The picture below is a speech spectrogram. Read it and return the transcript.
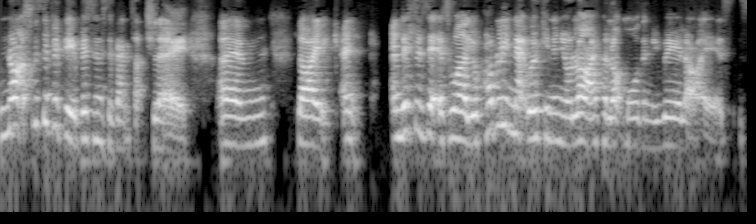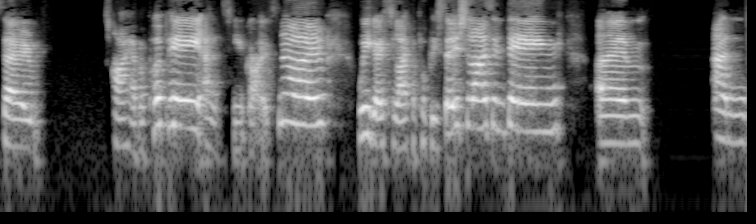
not specifically at business events, actually. Um, like and and this is it as well. You're probably networking in your life a lot more than you realize. So I have a puppy, as you guys know. We go to like a puppy socializing thing. Um, and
